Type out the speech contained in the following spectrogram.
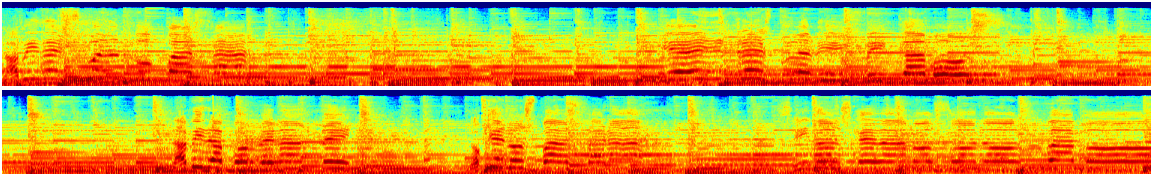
La vida es cuando pasa mientras planificamos la vida por delante, lo que nos pasará si nos quedamos o nos vamos.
